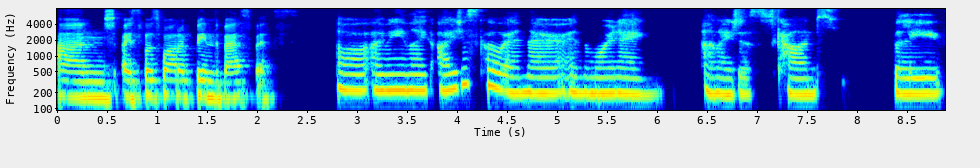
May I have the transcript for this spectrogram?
And I suppose what have been the best bits Oh, I mean, like, I just go in there in the morning and I just can't believe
